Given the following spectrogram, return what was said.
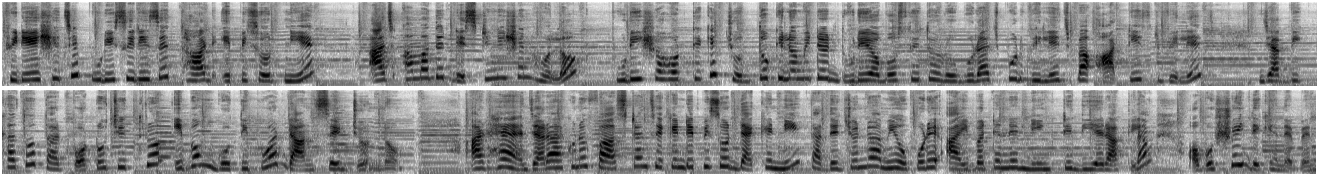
ফিরে এসেছি পুরী সিরিজের থার্ড এপিসোড নিয়ে। আজ আমাদের ডেস্টিনেশন হলো পুরী শহর থেকে চোদ্দ কিলোমিটার দূরে অবস্থিত রঘুরাজপুর ভিলেজ বা আর্টিস্ট ভিলেজ, যা বিখ্যাত তার পটচিত্র এবং গতিপুয়া ডান্সের জন্য। আর হ্যাঁ যারা এখনও ফার্স্ট অ্যান্ড সেকেন্ড এপিসোড দেখেননি, তাদের জন্য আমি ওপরে আই বাটনের লিঙ্কটি দিয়ে রাখলাম, অবশ্যই দেখে নেবেন।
